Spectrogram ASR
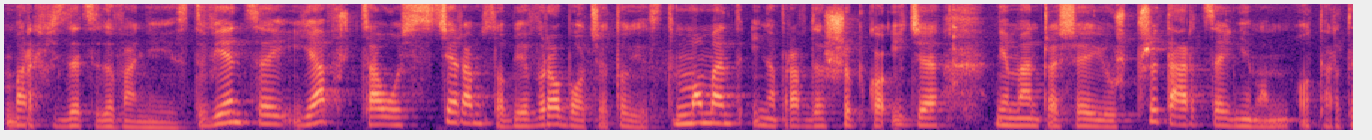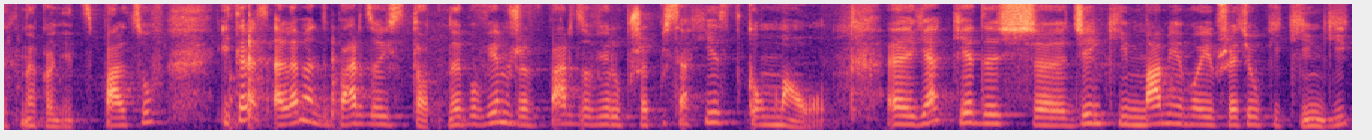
Marchwi zdecydowanie jest więcej. Ja całość ścieram sobie w robocie. To jest moment i naprawdę szybko idzie. Nie męczę się już przy tarce i nie mam otartych na koniec palców. I teraz element bardzo istotny, bo wiem, że w bardzo wielu przepisach jest go mało. E, Ja kiedyś e, dzięki mamie mojej przyjaciółki Kingi,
